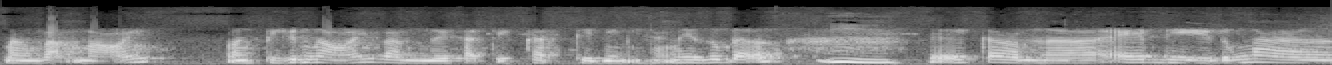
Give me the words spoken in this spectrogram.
bằng giọng nói, bằng tiếng nói và người thật việc thật thì mình hãy nên giúp đỡ. ừ. Thế còn ờ, em thì đúng là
